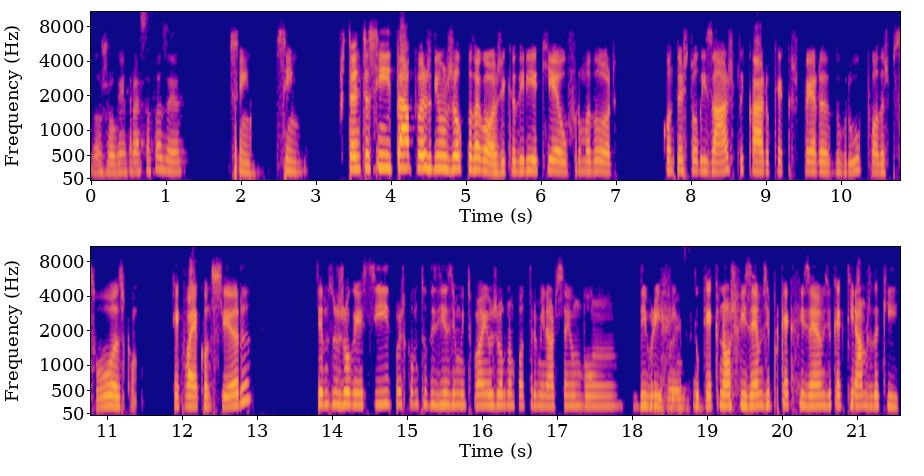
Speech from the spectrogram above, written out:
no jogo interessa fazer. Sim, sim. Portanto, assim, etapas de um jogo pedagógico, eu diria que é o formador contextualizar, explicar o que é que espera do grupo ou das pessoas, como, o que é que vai acontecer. Temos o jogo em si, depois, como tu dizias e muito bem, o jogo não pode terminar sem um bom debriefing do que é que nós fizemos e porque é que fizemos e o que é que tirámos daqui.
